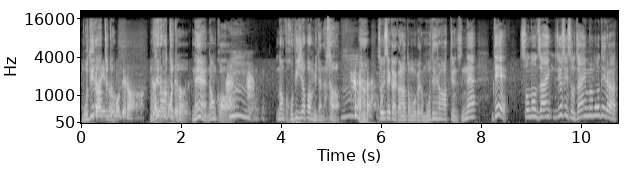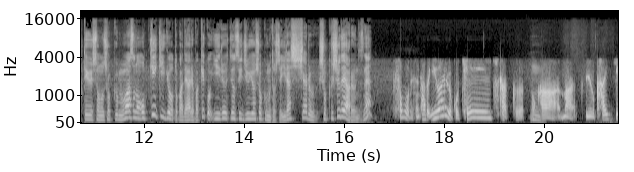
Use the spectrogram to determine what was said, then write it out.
モデラーって言うと、モデラー、モデラーって言う財と、ね、なんか、うん。なんかホビージャパンみたいなさ、そういう世界かなと思うけど、モデラーっていうんですね。でその財要するにその財務モデラーっていうその職務はその大きい企業とかであれば結構いる要するに重要職務としていらっしゃる職種であるんですね。そうですね、多分いわゆるこう経営企画とか、まあ、いう会計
